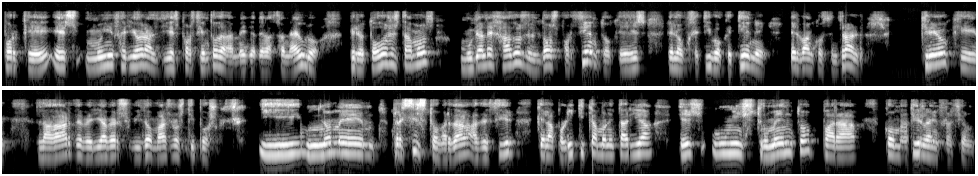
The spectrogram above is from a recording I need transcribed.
porque es muy inferior al 10% de la media de la zona euro, pero todos estamos muy alejados del 2%, que es el objetivo que tiene el Banco Central creo que Lagarde debería haber subido más los tipos. Y no me resisto, ¿verdad?, a decir que la política monetaria es un instrumento para combatir la inflación,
